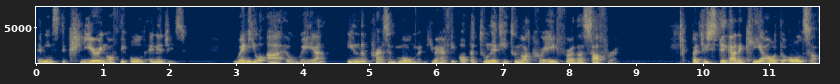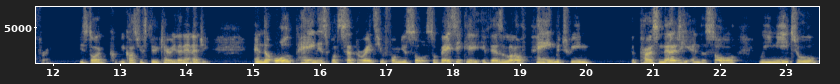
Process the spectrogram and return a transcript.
That means the clearing of the old energies. When you are aware in the present moment, you have the opportunity to not create further suffering but you still got to clear out the old suffering. You still because you still carry that energy. And the old pain is what separates you from your soul. So basically, if there's a lot of pain between the personality and the soul, we need to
